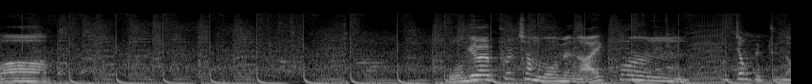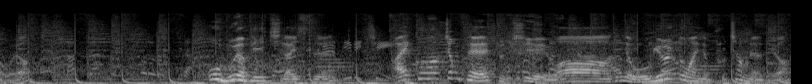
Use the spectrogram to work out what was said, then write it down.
와. 5개월 풀참 모으면 아이콘 확정팩 준다고요? 오 뭐야 비디치 nice. 아이콘 확정팩 좋지 와 근데 5개월 동안 그냥 풀참을 해야 돼요?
